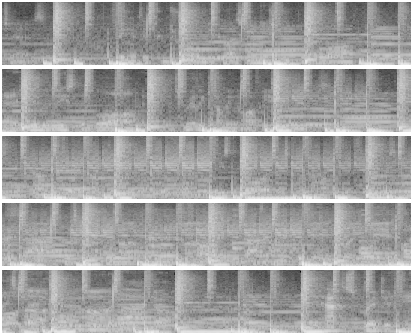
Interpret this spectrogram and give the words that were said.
such as fingertip control, because when you shoot the ball, as you release the ball, it's really coming off of your fingers. Your thumb is there, you release the ball, it's coming off of your fingers. And that's what's. You have to spread your hands.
